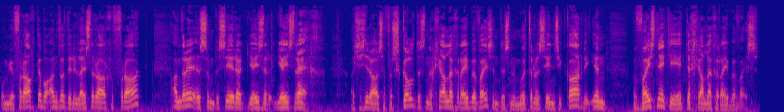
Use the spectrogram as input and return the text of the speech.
om jou vraag te beantwoord het die luisteraar gevra het. Andre is om te sê dat jy's jy's reg. As jy sê daar is 'n verskil tussen 'n geldige rybewys en tussen 'n motorlisensiekaart, die een bewys net jy het 'n geldige rybewys.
